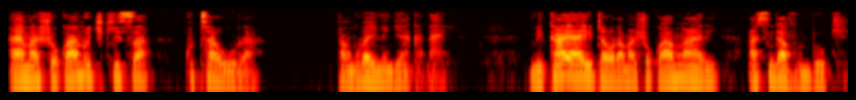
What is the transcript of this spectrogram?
Aya mashoko anotyisa kutaura panguva inenge yakadai mikaya aitaura mashoko amwari asingavhunduki.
